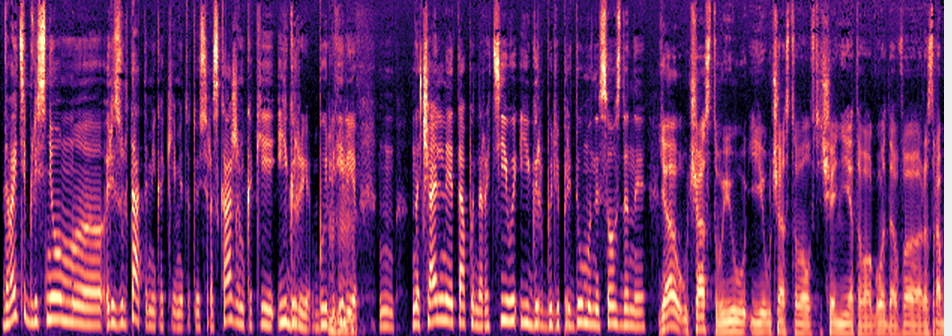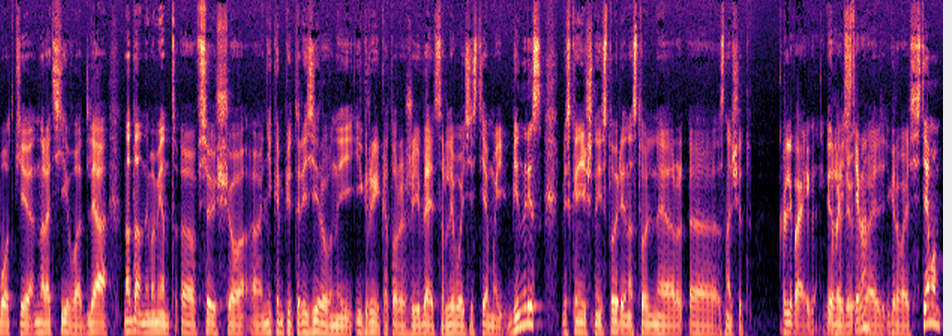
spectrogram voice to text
Давайте блеснем э, результатами какими-то, то есть расскажем, какие игры были угу. или начальные этапы нарративы игр были придуманы, созданы. Я участвую и участвовал в течение этого года в разработке нарратива для на данный момент э, все еще не компьютеризированной игры, которая же является ролевой системой Binris, бесконечная история настольная, значит, Ролевая игровая, система. Игровая система.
